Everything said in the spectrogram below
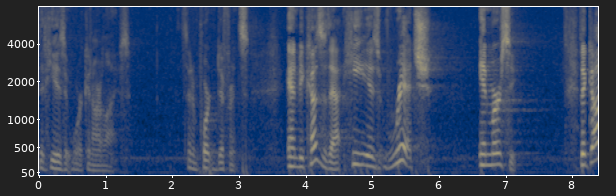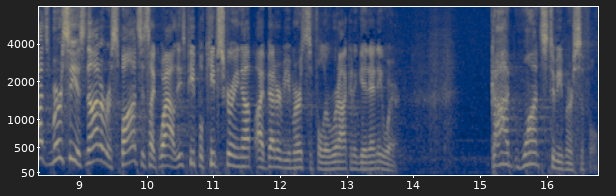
that He is at work in our lives. It's an important difference. And because of that, He is rich in mercy. That God's mercy is not a response. It's like, wow, these people keep screwing up. I better be merciful or we're not going to get anywhere. God wants to be merciful.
